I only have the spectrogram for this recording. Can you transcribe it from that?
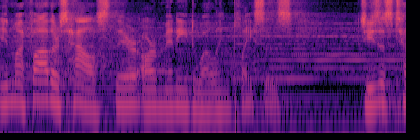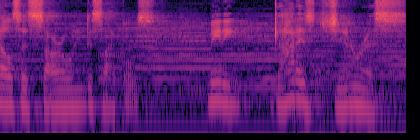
In my Father's house there are many dwelling places. Jesus tells his sorrowing disciples, meaning God is generous,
